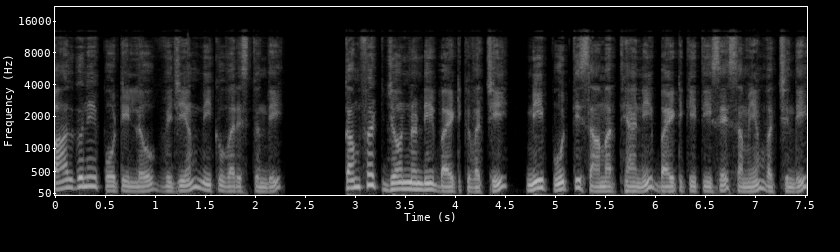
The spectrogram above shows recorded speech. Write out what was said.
పాల్గొనే పోటీల్లో విజయం మీకు వరిస్తుంది. కంఫర్ట్ జోన్ నుండి బయటికి వచ్చి మీ పూర్తి సామర్థ్యాన్ని బయటికి తీసే సమయం వచ్చింది.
